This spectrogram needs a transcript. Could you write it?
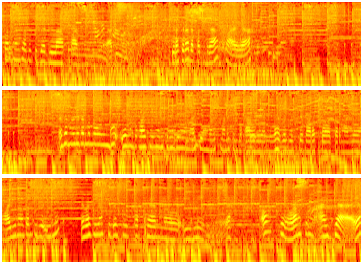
permen 138 nih aduh. Kira-kira dapat berapa ya Nah kita menunggu ya untuk hasilnya di sini mau ngasih yang manis-manis untuk kalian ya khususnya para supportermannya yang lagi nonton video ini ya pasti yang sudah support channel ini ya. Oke langsung aja ya.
